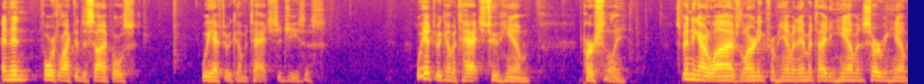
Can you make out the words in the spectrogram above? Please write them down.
And then, fourth, like the disciples, we have to become attached to Jesus. We have to become attached to Him personally, spending our lives learning from Him and imitating Him and serving Him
